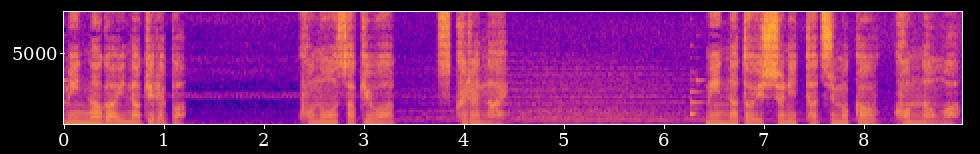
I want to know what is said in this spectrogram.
みんながいなければ、このお酒は作れない。みんなと一緒に立ち向かう困難は、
